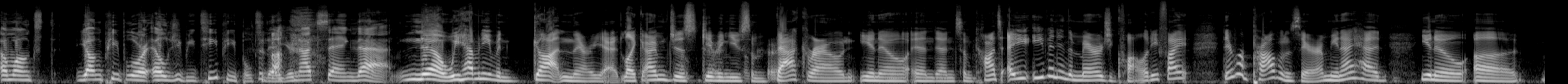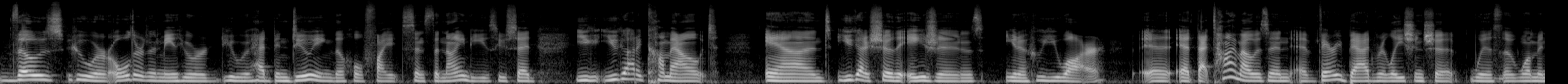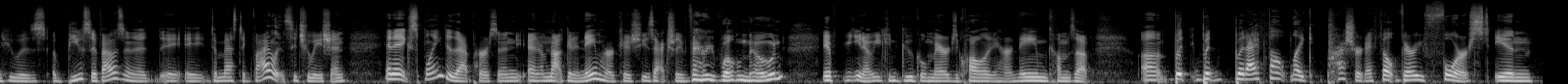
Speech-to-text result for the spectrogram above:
amongst young people or LGBT people today. You're not saying that. No, we haven't even gotten there yet. Like I'm just giving you some background, you know, and and some context. I, even in the marriage equality fight, there were problems there. I mean, I had, you know, uh, those who were older than me who were who had been doing the whole fight since the 90s who said you you got to come out and you got to show the Asians, you know, who you are at that time, I was in a very bad relationship with a woman who was abusive. I was in a, a, a domestic violence situation, and I explained to that person, and I'm not going to name her because she's actually very well known. If you know, you can Google marriage equality, her name comes up. Uh, but but but I felt like pressured. I felt very forced in.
